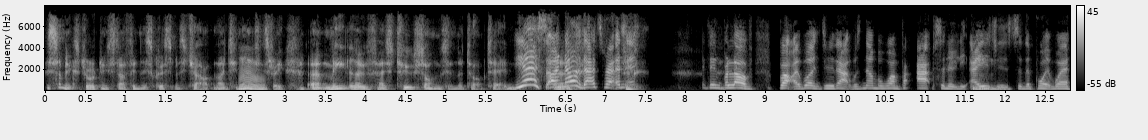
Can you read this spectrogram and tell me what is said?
There's some extraordinary stuff in this Christmas chart, 1993. Uh, Meatloaf has two songs in the top 10. Yes, I Uh, know that's right. And Everything for love, but I won't do that. Was number one for absolutely ages to the point where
